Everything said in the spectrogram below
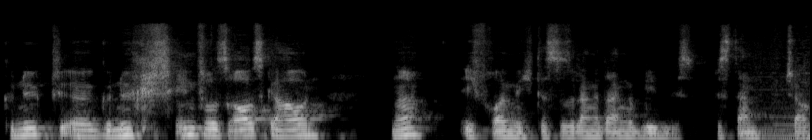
Genügt, äh, genügend Infos rausgehauen. Ne? Ich freue mich, dass du so lange dran geblieben bist. Bis dann. Ciao.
